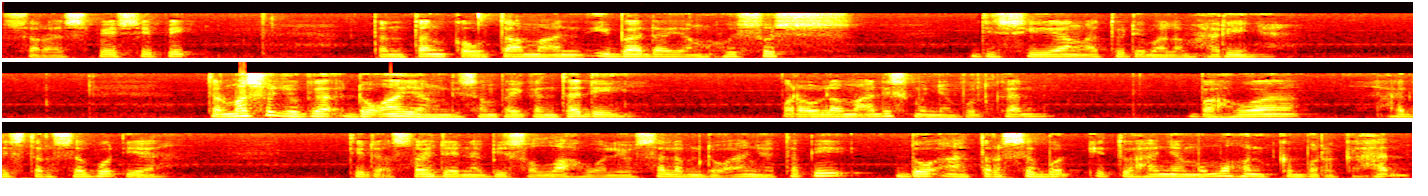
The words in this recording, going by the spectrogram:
secara spesifik tentang keutamaan ibadah yang khusus di siang atau di malam harinya. Termasuk juga doa yang disampaikan tadi, para ulama hadis menyebutkan bahwa hadis tersebut ya tidak sahih dari Nabi Wasallam doanya, tapi doa tersebut itu hanya memohon keberkahan.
